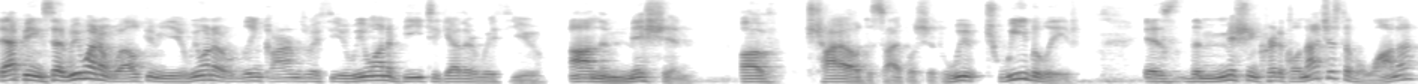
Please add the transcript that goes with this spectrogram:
That being said, we want to welcome you. We want to link arms with you. We want to be together with you on the mission of child discipleship, which we believe is the mission critical, not just of Awana,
